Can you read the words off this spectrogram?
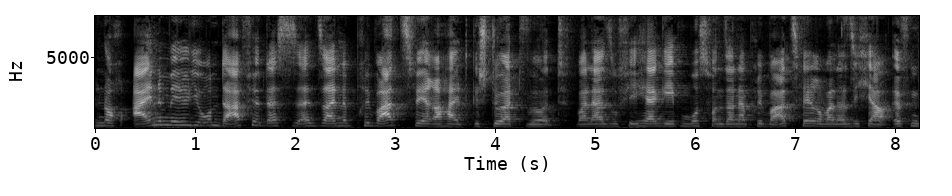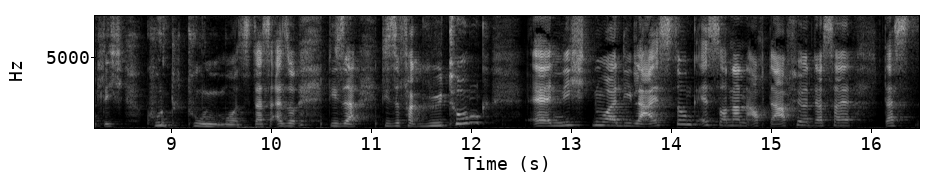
noch eine Million dafür, dass äh, seine Privatsphäre halt gestört wird, weil er so viel hergeben muss von seiner Privatsphäre, weil er sich ja öffentlich kundtun muss. Dass also dieser, diese Vergütung äh, nicht nur die Leistung ist, sondern auch dafür, dass er, dass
